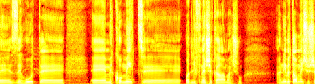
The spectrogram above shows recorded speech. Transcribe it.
אה, זהות אה, אה, מקומית אה, עוד לפני שקרה משהו. אני בתור מישהו ש,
